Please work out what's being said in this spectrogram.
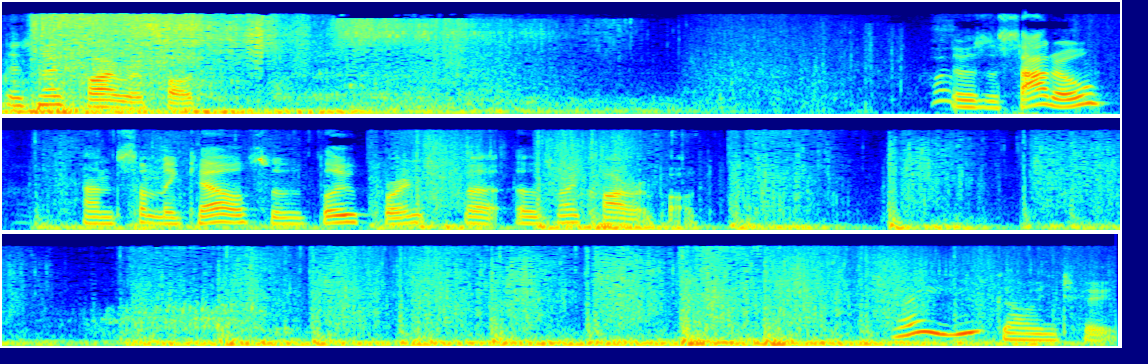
There's no chiropod. There was a saddle and something else, with a blueprint, but there was no chiropod. Where are you going to?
